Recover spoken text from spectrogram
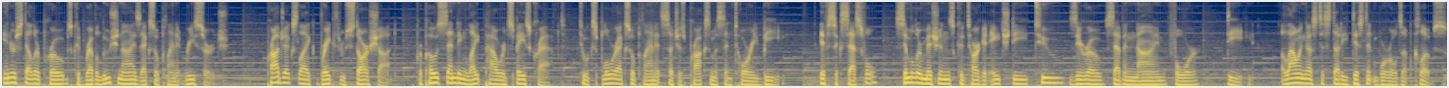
Interstellar probes could revolutionize exoplanet research. Projects like Breakthrough Starshot propose sending light-powered spacecraft to explore exoplanets such as Proxima Centauri b. If successful, Similar missions could target HD 20794D, allowing us to study distant worlds up close.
